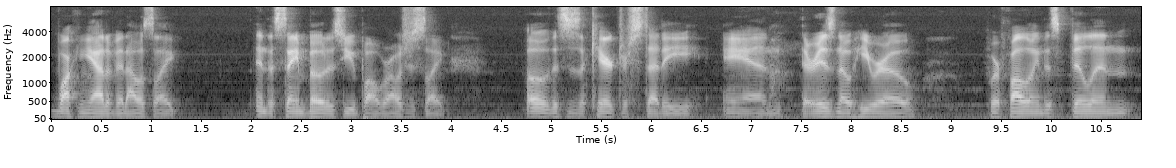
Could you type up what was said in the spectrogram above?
walking out of it, I was like in the same boat as you, Paul, where I was just like, oh, this is a character study, and there is no hero. We're following this villain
